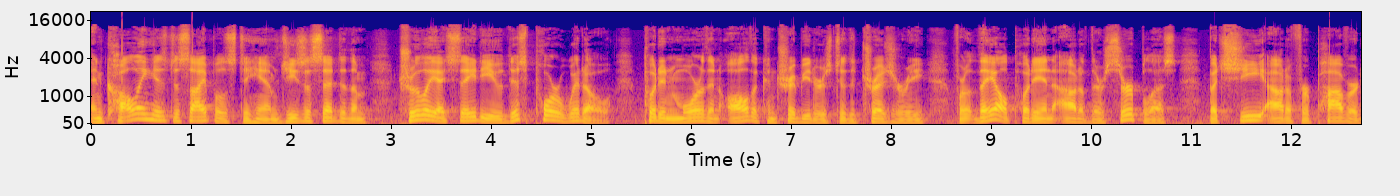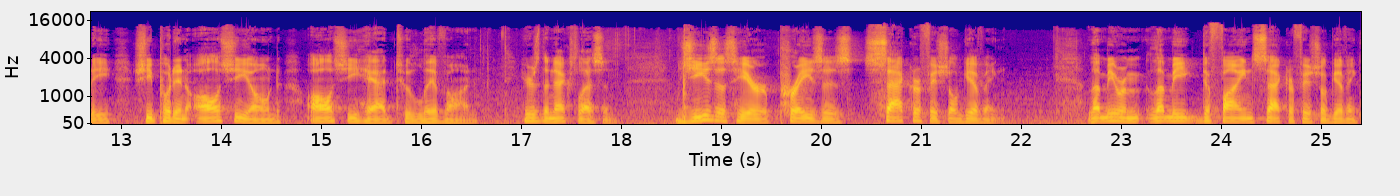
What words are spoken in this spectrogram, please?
And calling his disciples to him, Jesus said to them, Truly I say to you, this poor widow put in more than all the contributors to the treasury, for they all put in out of their surplus, but she, out of her poverty, she put in all she owned, all she had to live on. Here's the next lesson Jesus here praises sacrificial giving. Let me, rem- let me define sacrificial giving.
